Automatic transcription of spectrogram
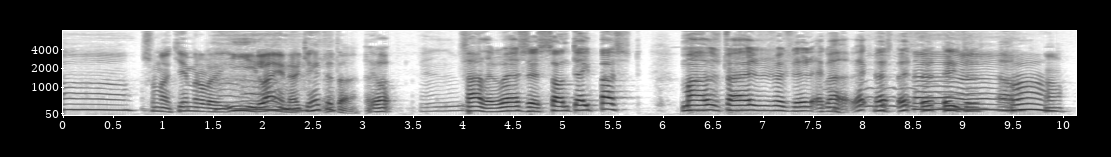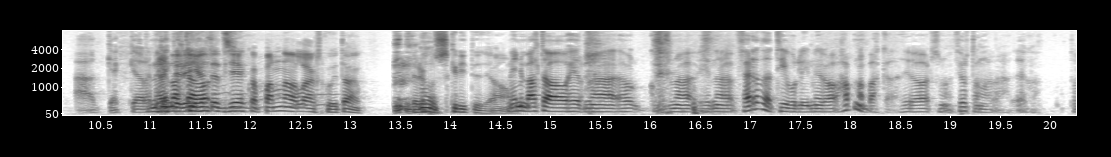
ah, svona kemur alveg í læginu, ekki heitt þetta. Father was a Sunday best Mother's child eitthvað geggjar Það minnir Þetta er, ég að eitthvað bannað lag sko í dag Þetta er eitthvað skrítið, já. Minnum alltaf á hérna, svona, hérna ferðatífulínir á Hafnabakka þegar ég var svona 14 ára eða eitthvað. Þá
